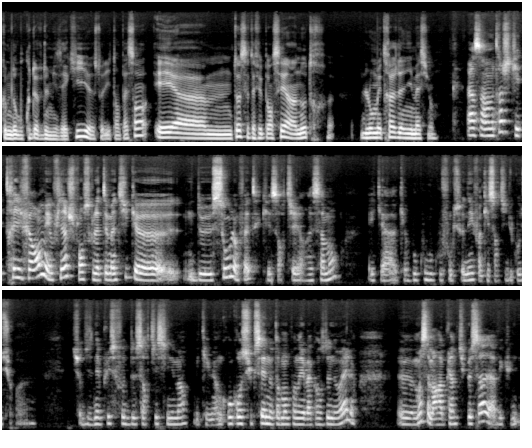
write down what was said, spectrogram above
comme dans beaucoup d'œuvres de Miyazaki, euh, soit dit en passant. Et euh, toi, ça t'a fait penser à un autre long métrage d'animation. Alors c'est un métrage qui est très différent, mais au final je pense que la thématique de Soul en fait, qui est sorti récemment et qui a, qui a beaucoup beaucoup fonctionné, enfin qui est sorti du coup sur, sur Disney Plus faute de sortie cinéma, mais qui a eu un gros gros succès notamment pendant les vacances de Noël. Euh, moi ça m'a rappelé un petit peu ça, avec une,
